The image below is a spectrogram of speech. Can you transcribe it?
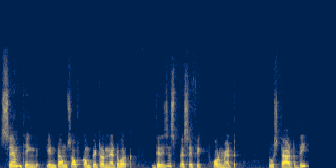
Same thing in terms of computer network, there is a specific format to start the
